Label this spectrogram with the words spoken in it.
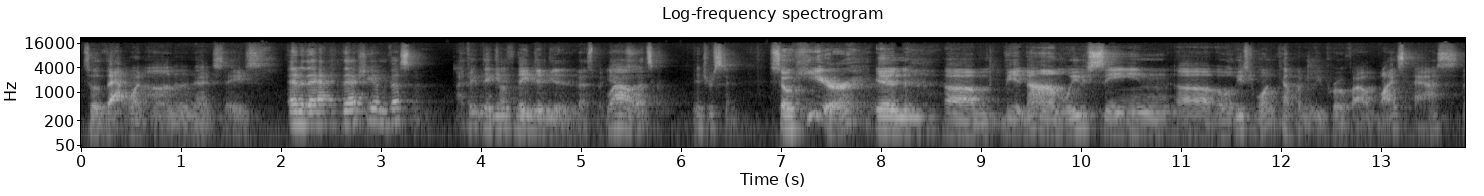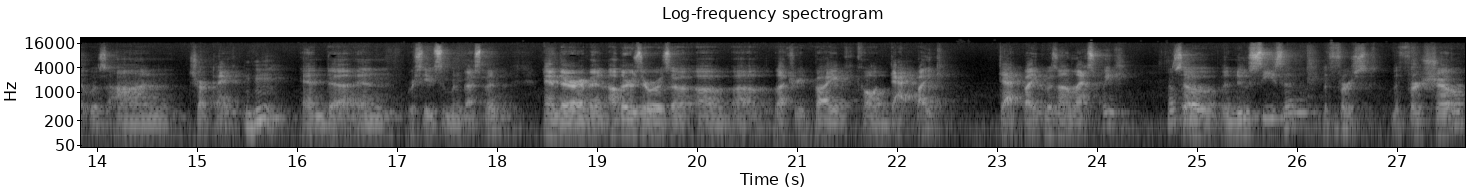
So that went on in the United States. and they, they actually got investment. I think they get, they did get an investment. Wow, yes. that's interesting. So here in um, Vietnam, we've seen uh, well, at least one company we profiled, WisePass, that was on Shark Tank Mm-hmm. and uh, and received some investment. And there have been others. There was a, a, a electric bike called Dat Bike. Dat Bike was on last week. So the new season, the first the first show,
